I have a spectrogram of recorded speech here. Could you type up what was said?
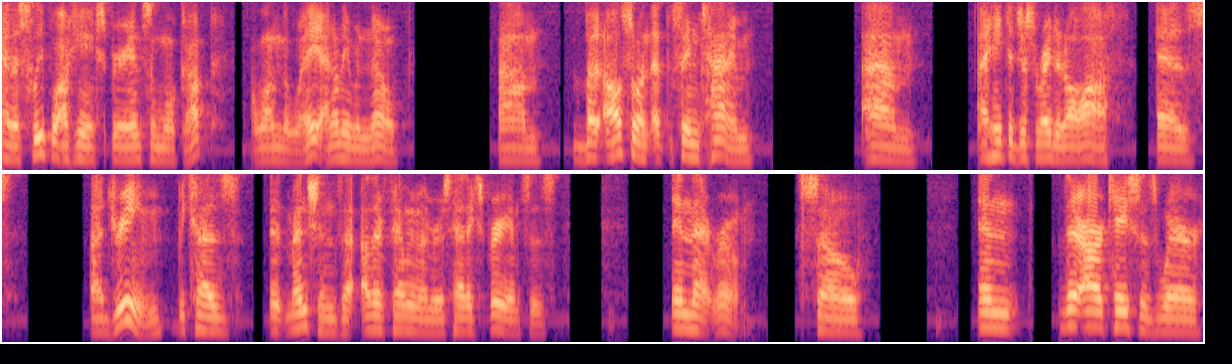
had a sleepwalking experience and woke up along the way. I don't even know. Um, but also at the same time, um, I hate to just write it all off as a dream because it mentions that other family members had experiences in that room. So, and there are cases where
